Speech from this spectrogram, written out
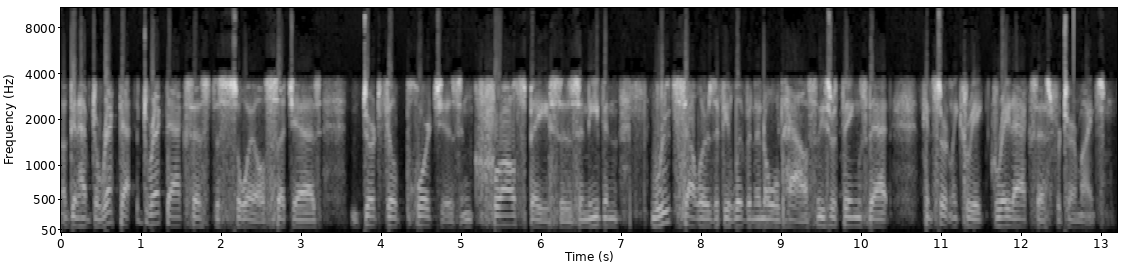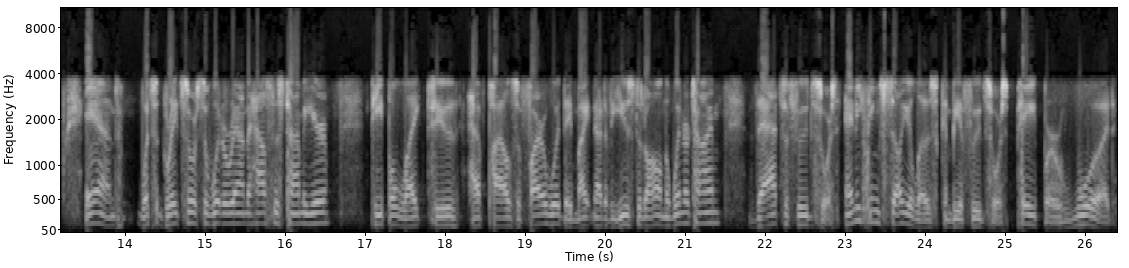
are going to have direct a- direct access to soil, such as dirt-filled porches and crawl spaces, and even root cellars if you live in an old house. These are things that can certainly create great access for termites. And what's a great source of wood around a house this time of year? People like to have piles of firewood. They might not have used it all in the wintertime. That's a food source. Anything cellulose can be a food source. Paper, wood,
